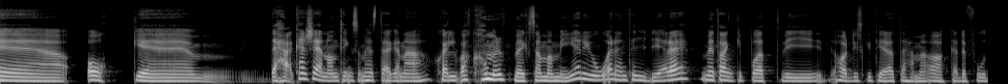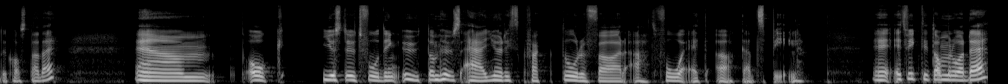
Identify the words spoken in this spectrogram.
Eh, och eh, det här kanske är någonting som hästägarna själva kommer uppmärksamma mer i år än tidigare med tanke på att vi har diskuterat det här med ökade foderkostnader. Eh, och just utfodring utomhus är ju en riskfaktor för att få ett ökat spill. Eh, ett viktigt område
